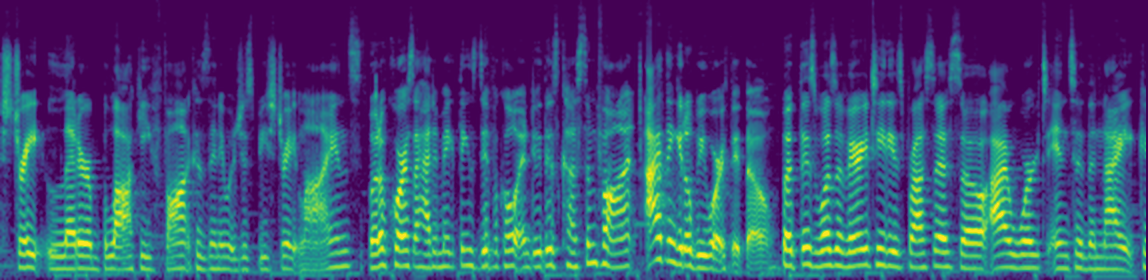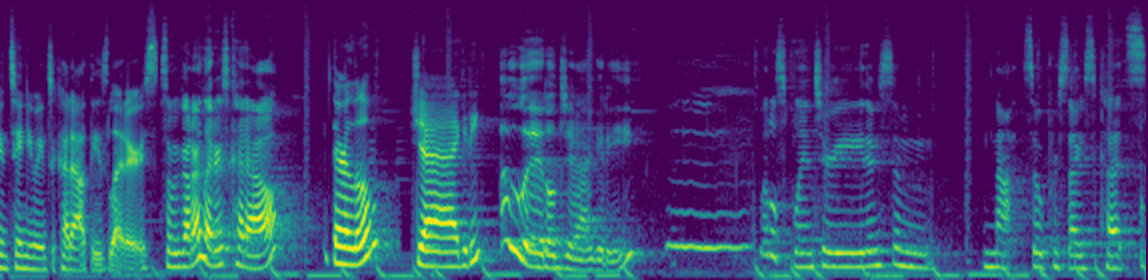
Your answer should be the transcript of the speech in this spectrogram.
straight letter blocky font because then it would just be straight lines. But of course, I had to make things difficult and do this custom font. I think it'll be worth it though. But this was a very tedious process, so I worked into the night continuing to cut out these letters. So we've got our letters cut out. They're a little jaggedy. A little jaggedy, mm, a little splintery. There's some not so precise cuts.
